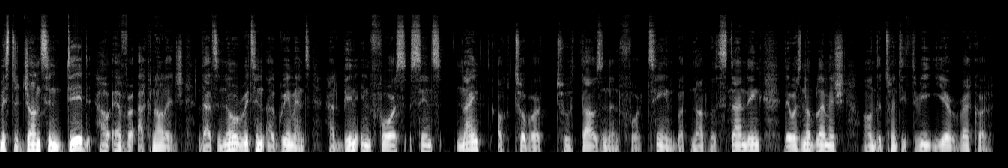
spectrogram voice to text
Mr. Johnson did, however, acknowledge that no written agreement had been in force since 9th October 2014, but notwithstanding, there was no blemish on the 23 year record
